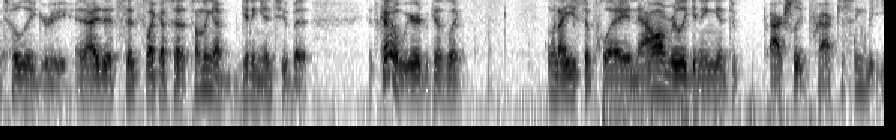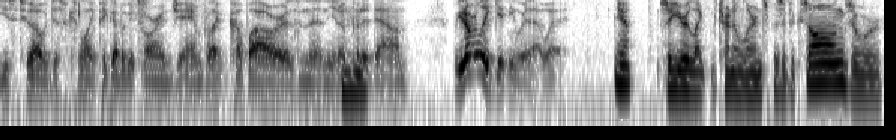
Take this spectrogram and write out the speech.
totally agree, and I, it's it's like I said, it's something I'm getting into, but it's kind of weird because like when I used to play. Now I'm really getting into actually practicing, but used to I would just kind of like pick up a guitar and jam for like a couple hours and then you know Mm-hmm. put it down. But you don't really get anywhere that way. Yeah. So you're like trying to learn specific songs, or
